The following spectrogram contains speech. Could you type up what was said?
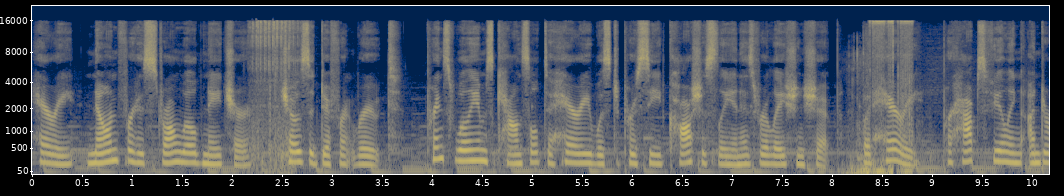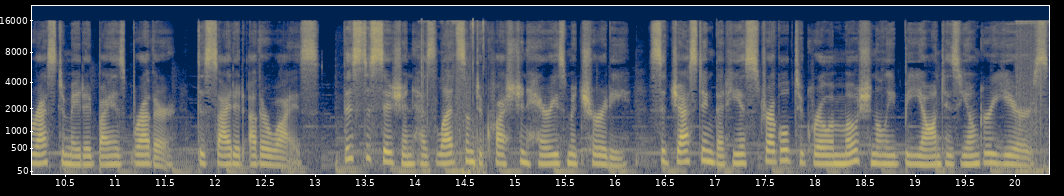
Harry, known for his strong-willed nature, chose a different route. Prince William's counsel to Harry was to proceed cautiously in his relationship, but Harry, perhaps feeling underestimated by his brother, decided otherwise. This decision has led some to question Harry's maturity, suggesting that he has struggled to grow emotionally beyond his younger years,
